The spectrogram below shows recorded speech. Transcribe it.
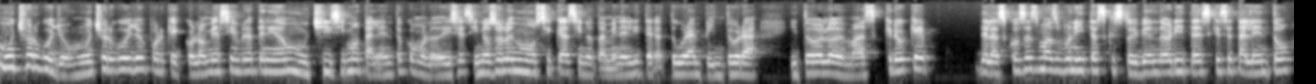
mucho orgullo, mucho orgullo porque Colombia siempre ha tenido muchísimo talento, como lo dices, y no solo en música, sino también en literatura, en pintura y todo lo demás. Creo que de las cosas más bonitas que estoy viendo ahorita es que ese talento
